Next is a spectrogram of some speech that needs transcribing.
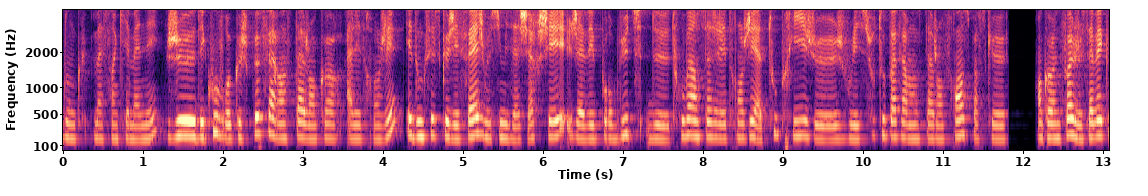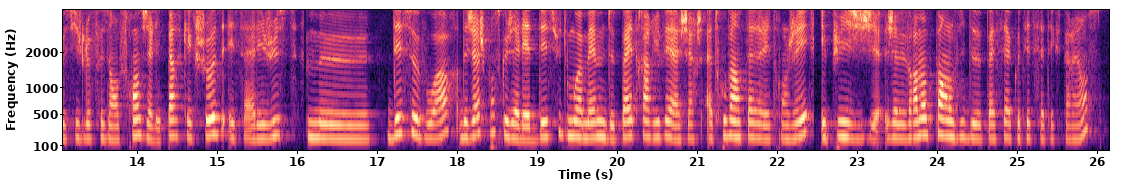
donc ma cinquième année, je découvre que je peux faire un stage encore à l'étranger. Et donc, c'est ce que j'ai fait. Je me suis mise à chercher. Pour but de trouver un stage à l'étranger à tout prix. Je, je voulais surtout pas faire mon stage en France parce que encore une fois, je savais que si je le faisais en France, j'allais perdre quelque chose et ça allait juste me décevoir. Déjà, je pense que j'allais être déçue de moi-même de pas être arrivée à chercher à trouver un stage à l'étranger et puis j'avais vraiment pas envie de passer à côté de cette expérience.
